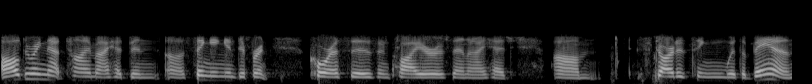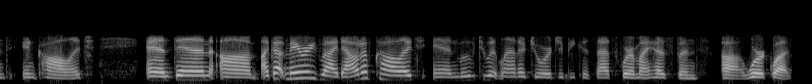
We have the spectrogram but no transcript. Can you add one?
all during that time, I had been uh, singing in different choruses and choirs, and I had um, started singing with a band in college. And then um, I got married right out of college and moved to Atlanta, Georgia, because that's where my husband's uh, work was.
